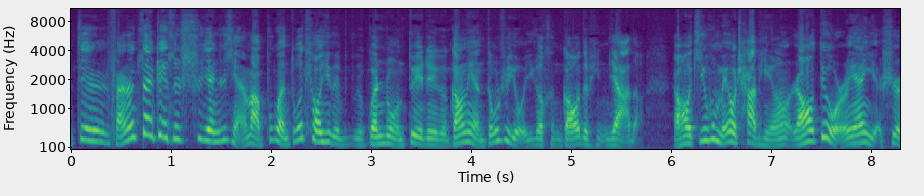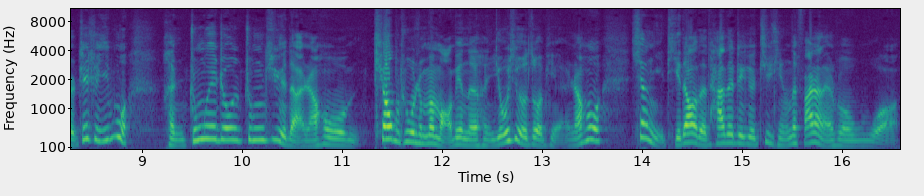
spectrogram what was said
这反正在这次事件之前吧，不管多挑剔的观众对这个《钢炼》都是有一个很高的评价的，然后几乎没有差评。然后对我而言也是，这是一部很中规中中矩的，然后挑不出什么毛病的很优秀的作品。然后像你提到的它的这个剧情的发展来说，我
